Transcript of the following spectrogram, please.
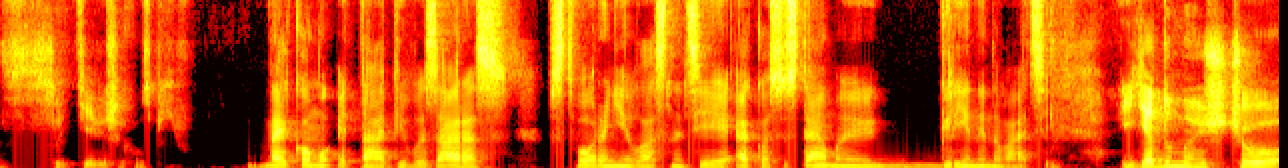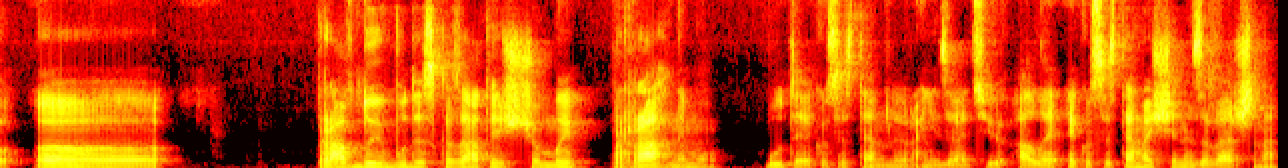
суттєвіших успіхів. На якому етапі ви зараз в створенні власне цієї екосистеми грін інновацій? Я думаю, що е, правдою буде сказати, що ми прагнемо. Бути екосистемною організацією, але екосистема ще не завершена.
